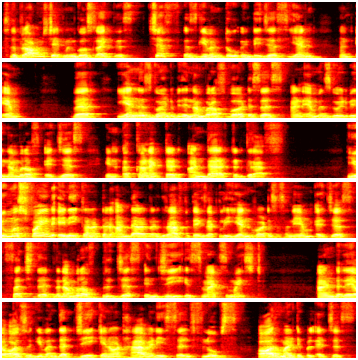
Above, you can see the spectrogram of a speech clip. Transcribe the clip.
So the problem statement goes like this. Chef is given two integers n and m where n is going to be the number of vertices and m is going to be the number of edges in a connected undirected graph. You must find any connected undirected graph with exactly n vertices and m edges such that the number of bridges in G is maximized. And they have also given that G cannot have any self loops or multiple edges.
